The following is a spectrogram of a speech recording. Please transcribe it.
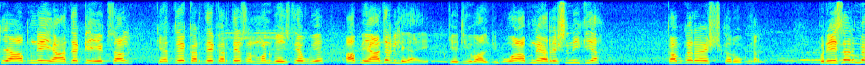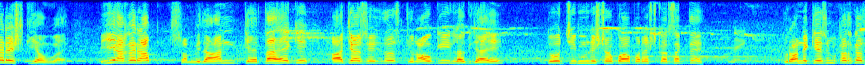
कि आपने यहाँ तक एक साल कहते करते करते सम्मान भेजते हुए आप यहाँ तक ले आए केजरीवाल जी को। आपने अरेस्ट नहीं किया। कब कर अरेस्ट करोगे आप? प्रेशर में अरेस्ट किया हुआ है। ये अगर आप संविधान कहता है कि आचार संहिता चुनाव की लग जाए तो चीफ मिनिस्टर को आप अरेस्ट कर सकते हैं। पुराने केस में कर कर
